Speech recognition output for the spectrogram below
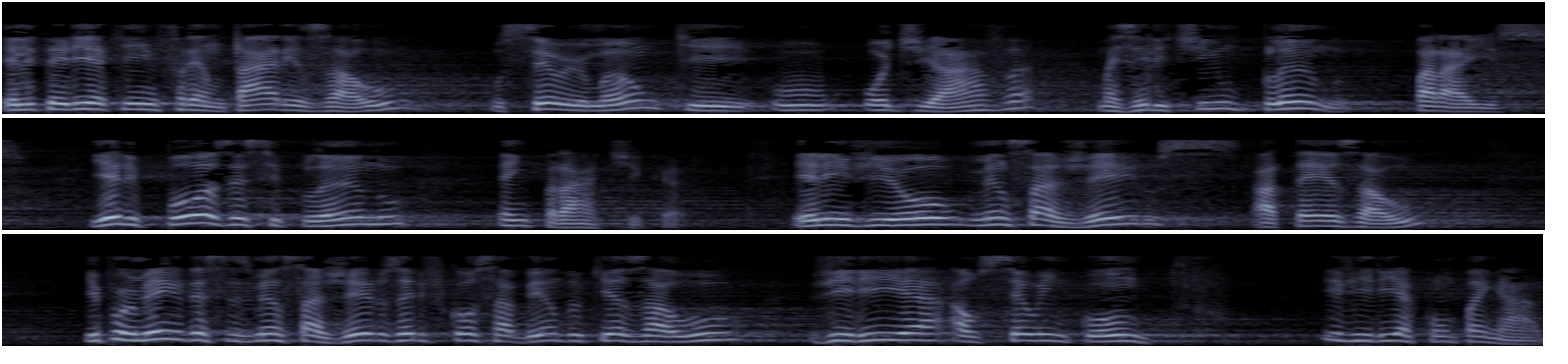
Ele teria que enfrentar Esaú, o seu irmão que o odiava, mas ele tinha um plano para isso. E ele pôs esse plano em prática. Ele enviou mensageiros até Esaú, e por meio desses mensageiros ele ficou sabendo que Esaú viria ao seu encontro e viria acompanhado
